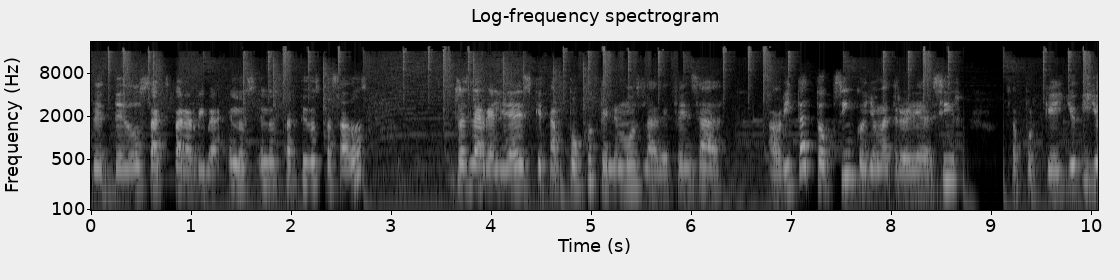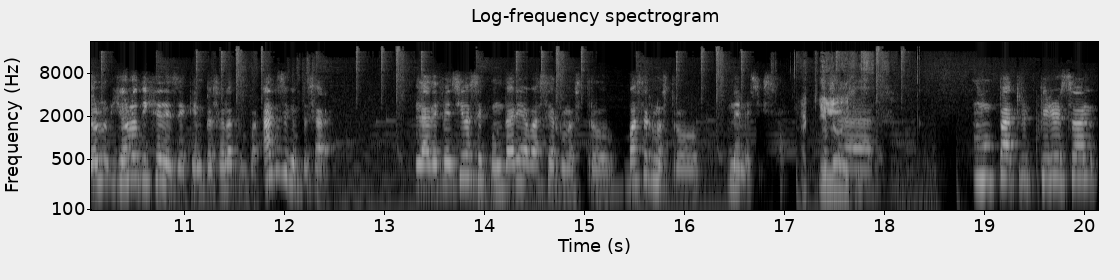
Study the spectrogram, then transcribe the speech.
de, dos sacks para arriba en los, en los partidos pasados. Entonces la realidad es que tampoco tenemos la defensa ahorita top 5, yo me atrevería a decir. O sea, porque yo, y yo, yo lo dije desde que empezó la temporada, antes de que empezara, la defensiva secundaria va a ser nuestro, va a ser nuestro némesis. Aquí lo sea, Un Patrick Peterson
